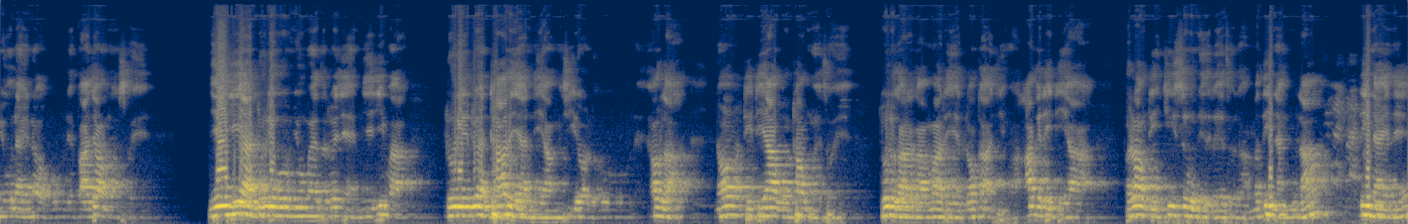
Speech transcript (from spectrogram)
မျိုးနိုင်တော့ဘူးတဲ့ဘာကြောင့်လဲဆိုရင်မြေကြီးကလူတွေကိုမျိုးမဲ့ဆိုလို့ချင်းမြေကြီးမှာလူတွေအတွက်ထားရနေရာမရှိတော့လို့တဲ့ဟုတ်လား နော်ဒီတရားကိုထောက်မယ်ဆိုရင်ဒုဒကရကမတွေရဲ့လောကကြီးမှာအဂတိတရားဘယ်လောက်တိကြီးစိုးနေတယ်လဲဆိုတာမသိနိုင်ဘူးလားသိနိုင်တယ်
